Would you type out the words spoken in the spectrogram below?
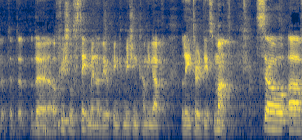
the, the, the, official statement of the European Commission coming up later this month. So uh,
